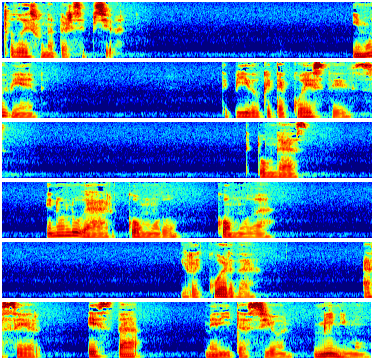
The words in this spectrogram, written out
todo es una percepción. Y muy bien, pido que te acuestes, te pongas en un lugar cómodo, cómoda, y recuerda hacer esta meditación mínimo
